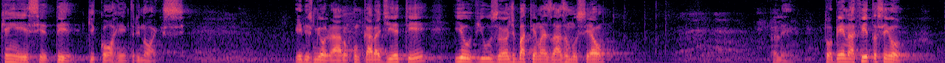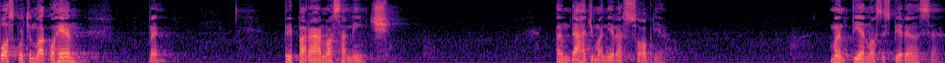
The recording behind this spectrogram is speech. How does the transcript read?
quem é esse ET que corre entre nós? Eles me olharam com cara de ET e eu vi os anjos batendo as asas no céu. Falei, estou bem na fita, Senhor? Posso continuar correndo? Né? preparar a nossa mente, andar de maneira sóbria, manter a nossa esperança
